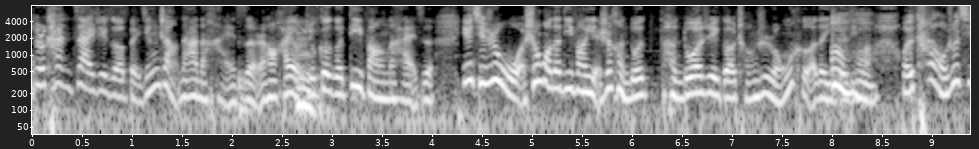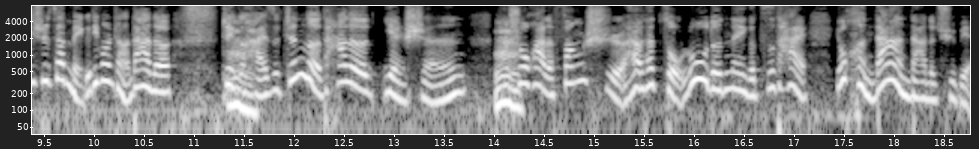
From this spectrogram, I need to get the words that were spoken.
就是看在这个北京长大的孩子，然后还有就各个地方的孩子，因为其实我生活的地方也是很多很多这个城市融合的一个地方。嗯我就看，我说其实，在每个地方长大的这个孩子，真的他的眼神、他说话的方式，还有他走路的那个姿态，有很大很大的区别。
